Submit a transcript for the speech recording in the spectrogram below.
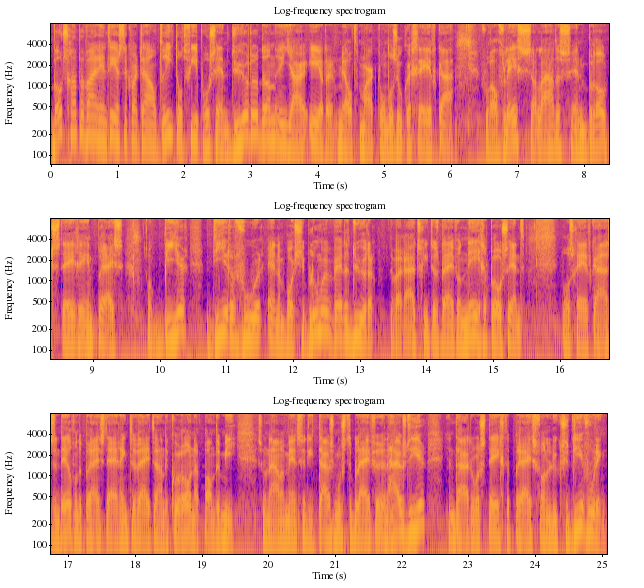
Boodschappen waren in het eerste kwartaal 3 tot 4 procent duurder dan een jaar eerder, meldt marktonderzoeker GFK. Vooral vlees, salades en brood stegen in prijs. Ook bier, dierenvoer en een bosje bloemen werden duurder. Er waren uitschieters bij van 9 procent. Volgens GFK is een deel van de prijsstijging te wijten aan de coronapandemie. Zo namen mensen die thuis moesten blijven een huisdier en daardoor steeg de prijs van luxe diervoeding.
